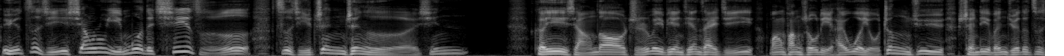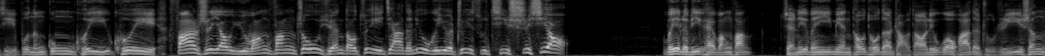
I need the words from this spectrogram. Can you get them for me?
与自己相濡以沫的妻子，自己阵阵恶心。可一想到职位变迁在即，王芳手里还握有证据，沈立文觉得自己不能功亏一篑，发誓要与王芳周旋到醉驾的六个月追诉期失效。为了避开王芳，沈立文一面偷偷地找到刘国华的主治医生，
